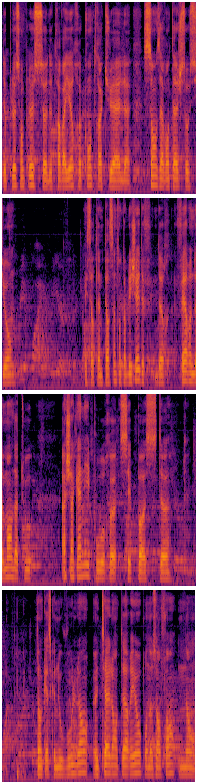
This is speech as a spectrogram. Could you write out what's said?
de plus en plus de travailleurs contractuels sans avantages sociaux et certaines personnes sont obligées de, faire une demande à, à chaque année pour euh, ces postes. Donc, est-ce que nous voulons un tel Ontario pour nos enfants? Non.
